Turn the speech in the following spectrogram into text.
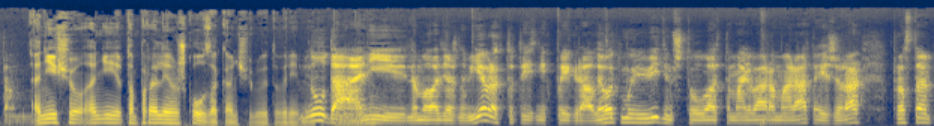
там... Они еще, они там параллельно школу заканчивали в это время. Ну да, понимаю. они на молодежном Евро, кто-то из них поиграл. И вот мы видим, что у вас там Альвара Марата и Жерар. Просто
